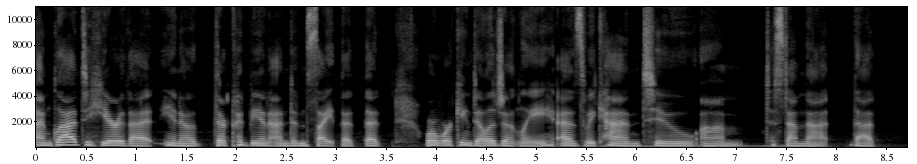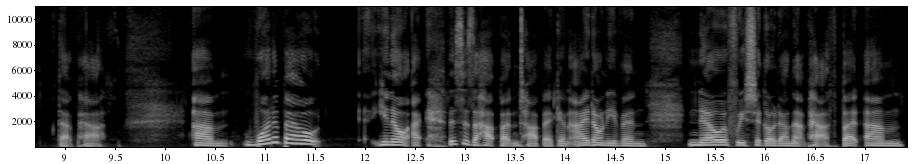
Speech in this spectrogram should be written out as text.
I'm glad to hear that you know there could be an end in sight that that we're working diligently as we can to um, to stem that that that path. Um, what about you know, I, this is a hot button topic, and I don't even know if we should go down that path. But um,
